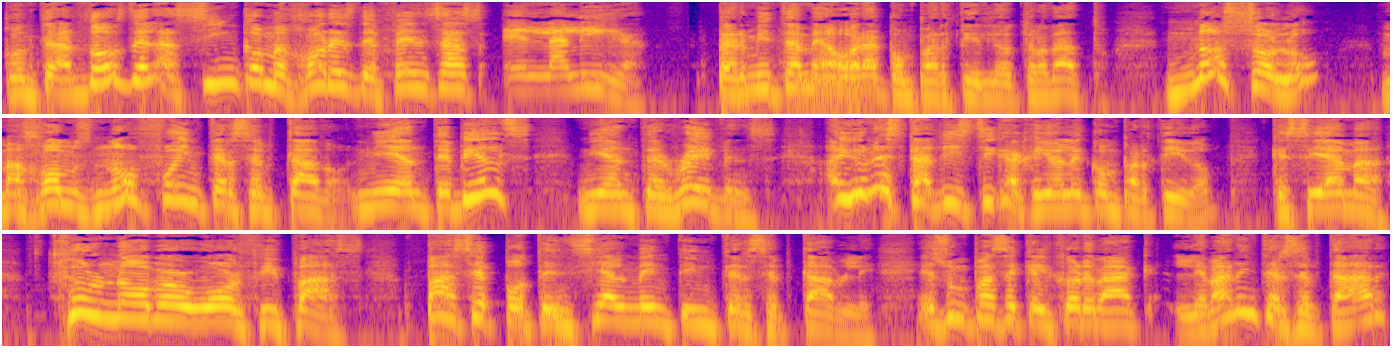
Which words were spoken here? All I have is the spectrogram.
contra dos de las cinco mejores defensas en la liga. Permítame ahora compartirle otro dato. No solo Mahomes no fue interceptado ni ante Bills ni ante Ravens. Hay una estadística que yo le he compartido que se llama Turnover Worthy Pass, pase potencialmente interceptable. Es un pase que el coreback le van a interceptar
